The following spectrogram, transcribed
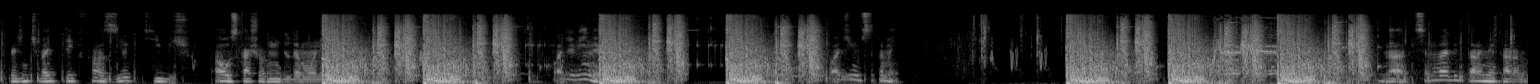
O que a gente vai ter que fazer aqui, bicho. Olha os cachorrinhos do demônio. Pode vir, nego. Pode vir você também. Não, você não vai gritar na minha cara, não.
